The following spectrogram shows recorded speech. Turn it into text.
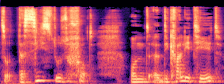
So, das siehst du sofort. Und äh, die Qualität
